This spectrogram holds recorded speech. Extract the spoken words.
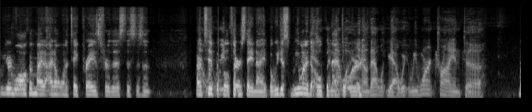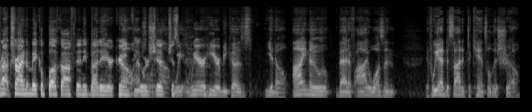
you're welcome. I, I don't want to take praise for this. This isn't our No, typical we- Thursday night, but we just we wanted to Yeah, open and that, wa- door. you know that. wa- Yeah, we, we weren't trying to. We're not trying to make a buck off anybody or gain No, viewership. Just we we're here because you know I knew that if I wasn't, if we had decided to cancel this show,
